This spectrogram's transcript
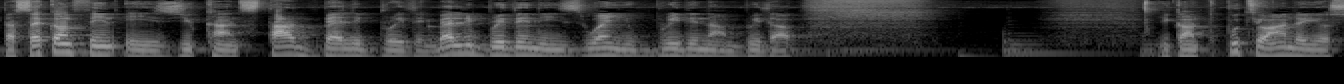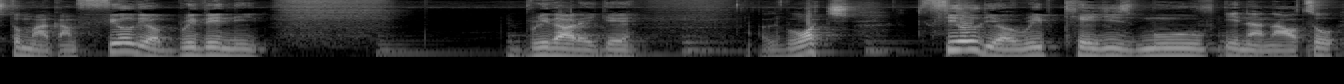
The second thing is you can start belly breathing. Belly breathing is when you breathe in and breathe out. You can put your hand on your stomach and feel your breathing in. Breathe out again. Watch, feel your rib cages move in and out. So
